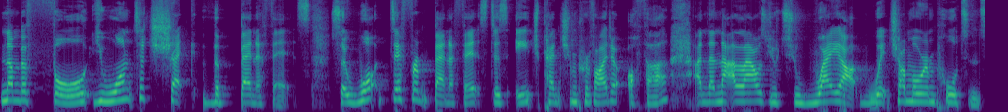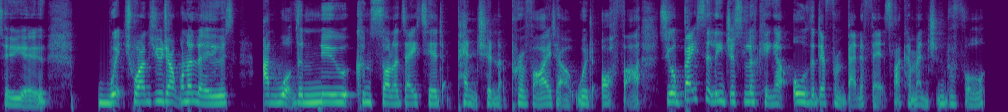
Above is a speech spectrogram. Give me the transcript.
Number four, you want to check the benefits. So, what different benefits does each pension provider offer? And then that allows you to weigh up which are more important to you, which ones you don't want to lose, and what the new consolidated pension provider would offer. So, you're basically just looking at all the different benefits, like I mentioned before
